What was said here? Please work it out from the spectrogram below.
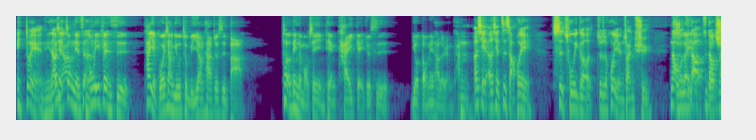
哎，对，你知道，而且重点是嗯 OnlyFans 它也不会像 YouTube 一样，它就是把特定的某些影片开给就是有抖内他的人看。嗯，而且而且至少会试出一个就是会员专区，那我知道知道有区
